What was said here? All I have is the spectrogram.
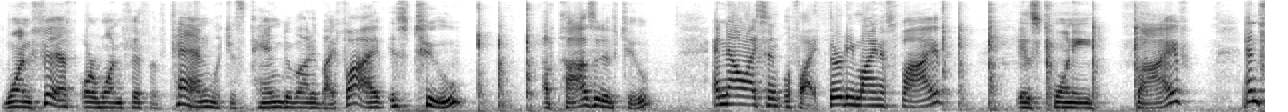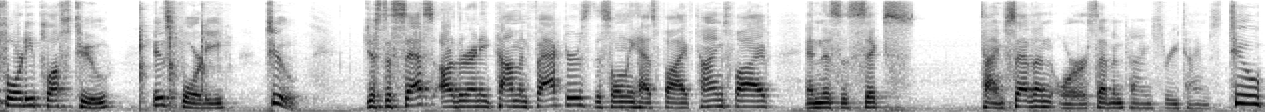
1 fifth, or 1 fifth of 10, which is 10 divided by 5, is 2, a positive 2. And now I simplify. 30 minus 5 is 25. And 40 plus 2 is 42. Just assess, are there any common factors? This only has 5 times 5. And this is 6 times 7, or 7 times 3 times 2.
